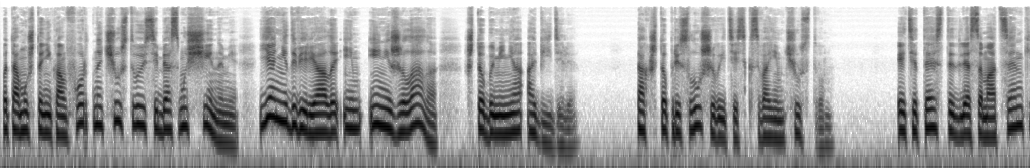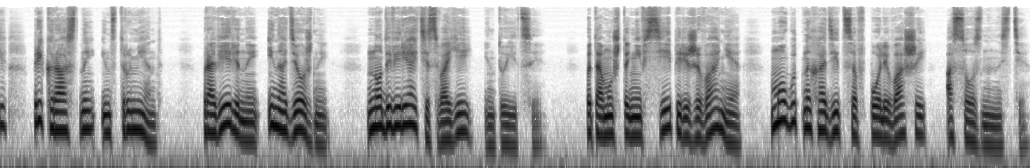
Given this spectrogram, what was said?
потому что некомфортно чувствую себя с мужчинами. Я не доверяла им и не желала, чтобы меня обидели. Так что прислушивайтесь к своим чувствам. Эти тесты для самооценки — прекрасный инструмент, проверенный и надежный, но доверяйте своей интуиции, потому что не все переживания могут находиться в поле вашей осознанности.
